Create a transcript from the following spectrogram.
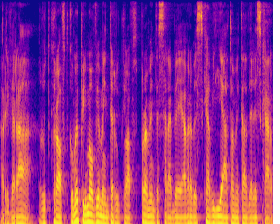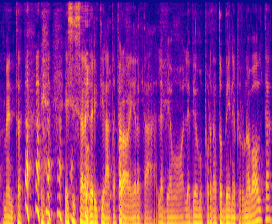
arriverà Ruth Croft come prima, ovviamente Ruth Croft probabilmente sarebbe, avrebbe scavigliato a metà dell'escarpment e, e, si sarebbe ritirata, però in realtà le abbiamo, portato bene per una volta.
